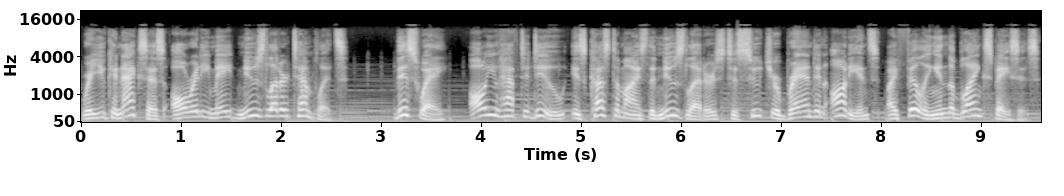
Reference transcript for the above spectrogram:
where you can access already made newsletter templates. This way, all you have to do is customize the newsletters to suit your brand and audience by filling in the blank spaces.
